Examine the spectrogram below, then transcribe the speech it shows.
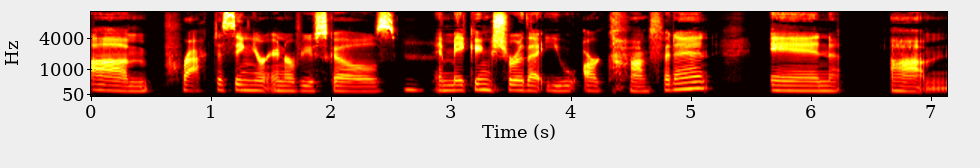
Um, practicing your interview skills mm-hmm. and making sure that you are confident in um,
